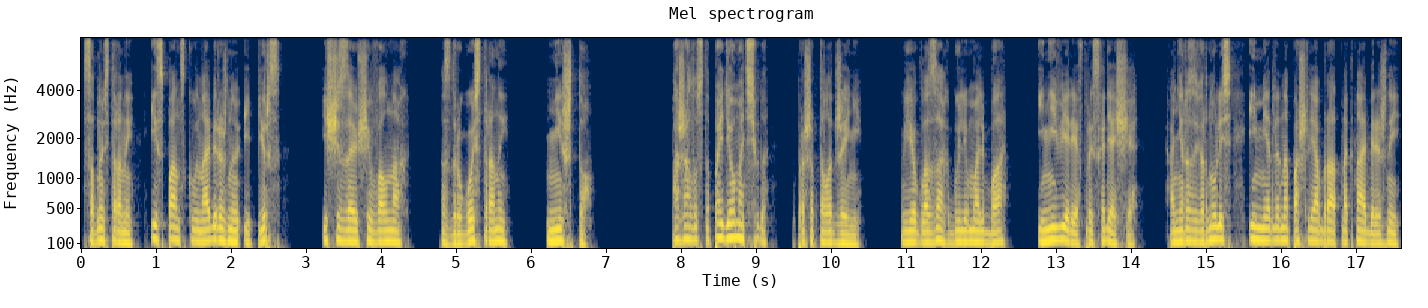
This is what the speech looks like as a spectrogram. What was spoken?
С одной стороны, испанскую набережную и пирс, исчезающий в волнах. С другой стороны, ничто. «Пожалуйста, пойдем отсюда», – прошептала Дженни. В ее глазах были мольба и неверие в происходящее. Они развернулись и медленно пошли обратно к набережной,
